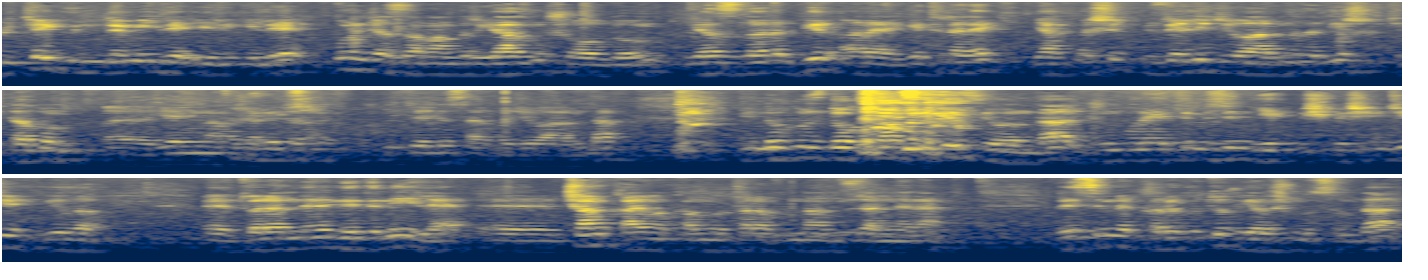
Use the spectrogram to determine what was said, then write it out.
ülke gündemiyle ilgili bunca zamandır yazmış olduğum yazıları bir araya getirerek yaklaşık 150 civarında da bir kitabım e, yayınlanacaktır. 150 sayfa civarında. 1998 yılında Cumhuriyetimizin 75. yılı e, törenleri nedeniyle e, Çan Kaymakamlığı tarafından düzenlenen resim ve karikatür yarışmasında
